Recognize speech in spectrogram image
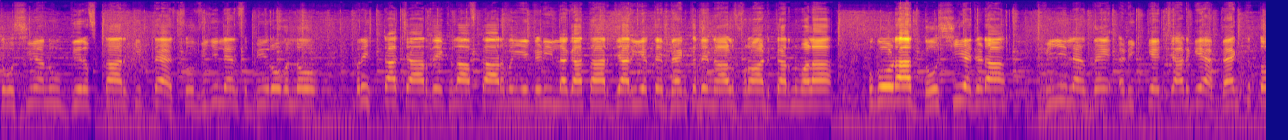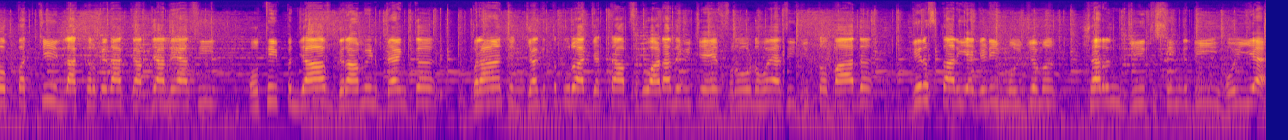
ਦੋਸ਼ੀਆਂ ਨੂੰ ਗ੍ਰਿਫਤਾਰ ਕੀਤਾ ਹੈ। ਸੋ ਵਿਜੀਲੈਂਸ ਬਿਊਰੋ ਵੱਲੋਂ ਭ੍ਰਿਸ਼ਟਾਚਾਰ ਦੇ ਖਿਲਾਫ ਕਾਰਵਾਈ ਹੈ, ਜਿਹੜੀ ਲਗਾਤਾਰ ਜਾਰੀ ਹੈ ਤੇ ਬੈਂਕ ਦੇ ਨਾਲ ਫਰਾਡ ਕਰਨ ਵਾਲਾ ਭਗੌੜਾ ਦੋਸ਼ੀ ਹੈ, ਜਿਹੜਾ ਵਿਜੀਲੈਂਸ ਦੇ ਅੜਿੱਕੇ ਚੜ ਗਿਆ ਬੈਂਕ ਤੋਂ 25 ਲੱਖ ਰੁਪਏ ਦਾ ਕਰਜ਼ਾ ਲਿਆ ਸੀ। ਉੱਥੇ ਪੰਜਾਬ ਗ੍ਰਾਮੀਣ ਬੈਂਕ ਬ੍ਰਾਂਚ ਜਗਤਪੁਰਾ ਜੱਟਾ ਫਗਵਾੜਾ ਦੇ ਵਿੱਚ ਇਹ ਫਰੋਡ ਹੋਇਆ ਸੀ, ਜਿਸ ਤੋਂ ਬਾਅਦ ਗ੍ਰਿਫਤਾਰੀ ਹੈ ਜਿਹੜੀ ਮੁਲਜ਼ਮ ਸ਼ਰਨਜੀਤ ਸਿੰਘ ਦੀ ਹੋਈ ਹੈ।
